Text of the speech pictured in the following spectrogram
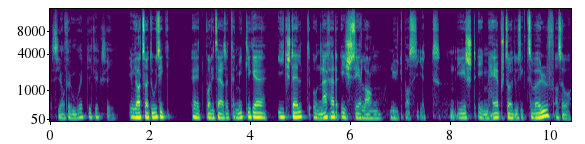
es waren auch Vermutungen. Gewesen. Im Jahr 2000 hat die Polizei also die Ermittlungen eingestellt und nachher ist sehr lang nichts passiert. Erst im Herbst 2012, also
